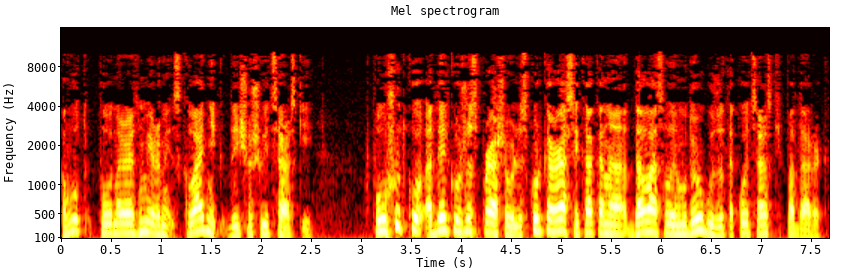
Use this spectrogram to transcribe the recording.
А вот полноразмерный складник, да еще швейцарский, полушутку Адельку уже спрашивали, сколько раз и как она дала своему другу за такой царский подарок.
